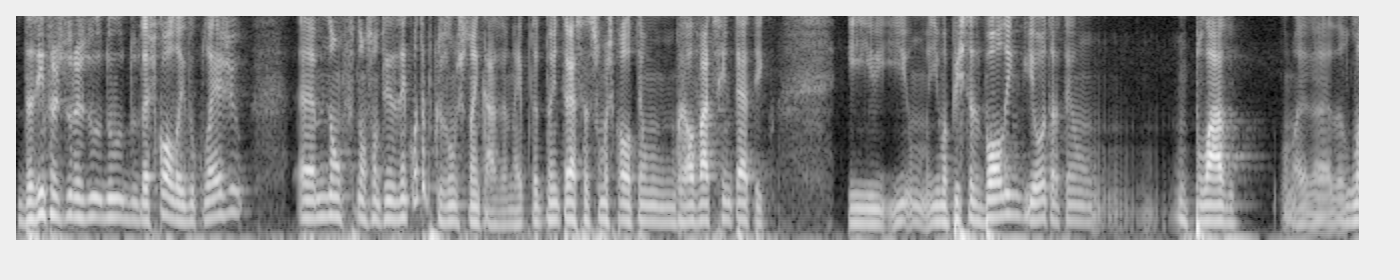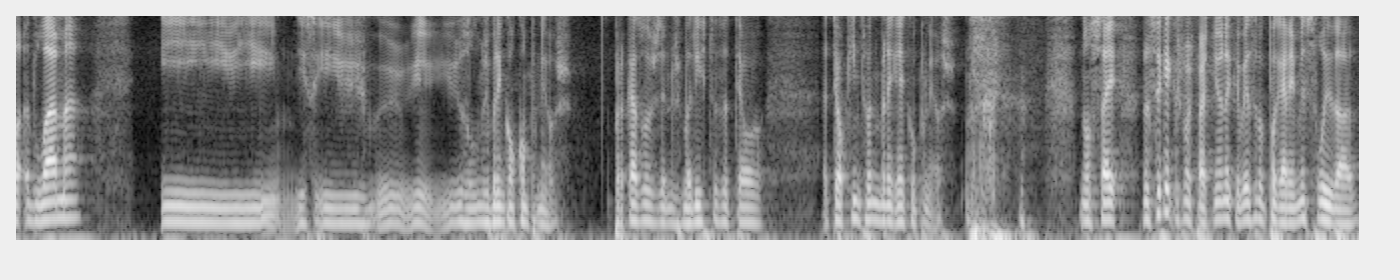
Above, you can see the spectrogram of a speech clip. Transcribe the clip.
das infraestruturas do, do, da escola e do colégio uh, não, não são tidas em conta porque os alunos estão em casa, não é? Portanto, não interessa se uma escola tem um relevado sintético e, e, uma, e uma pista de bowling e a outra tem um, um pelado de lama e, e, os alunos brincam com pneus. Por acaso, hoje nos maristas, até o, até o quinto ano brinquei com pneus. não sei, não sei o que é que os meus pais tinham na cabeça para pagarem mensalidade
